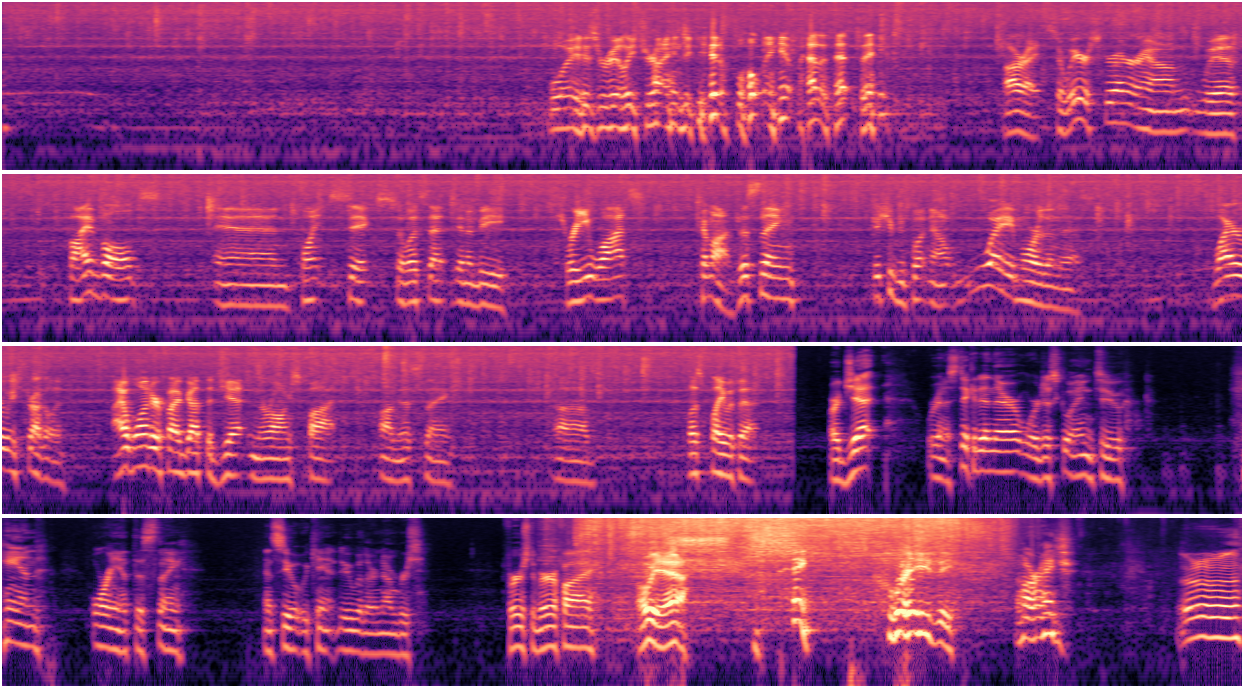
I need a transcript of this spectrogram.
Boy is really trying to get a full amp out of that thing. All right, so we are screwing around with 5 volts and 0.6. So what's that going to be? 3 watts? Come on, this thing, this should be putting out way more than this. Why are we struggling? I wonder if I've got the jet in the wrong spot on this thing. Uh, let's play with that. Our jet we're going to stick it in there. We're just going to hand orient this thing and see what we can't do with our numbers. First to verify. Oh yeah. Crazy. All right. Uh,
